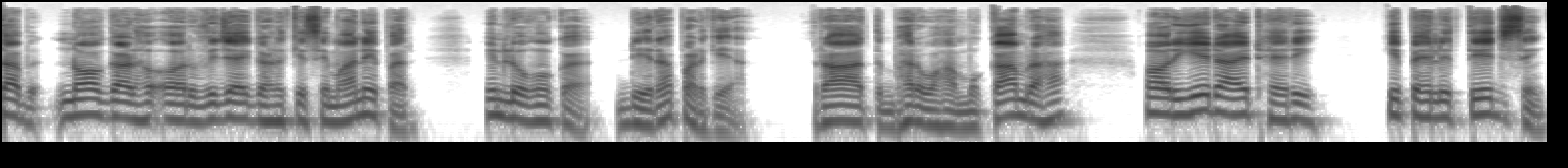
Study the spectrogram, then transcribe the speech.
तब नौगढ़ और विजयगढ़ के सिमाने पर इन लोगों का डेरा पड़ गया। रात भर वहाँ मुकाम रहा और ये राय ठहरी कि पहले तेज सिंह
